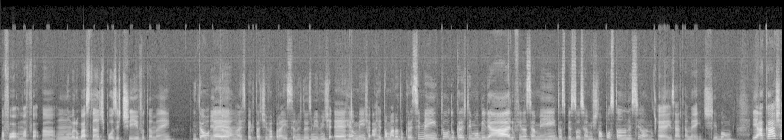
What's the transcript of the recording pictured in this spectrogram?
uma, uma, um número bastante positivo também. Então, então é, a expectativa para esse ano de 2020 é realmente a retomada do crescimento do crédito imobiliário, financiamento, as pessoas realmente estão apostando nesse ano. É, exatamente. Que bom. E a Caixa,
